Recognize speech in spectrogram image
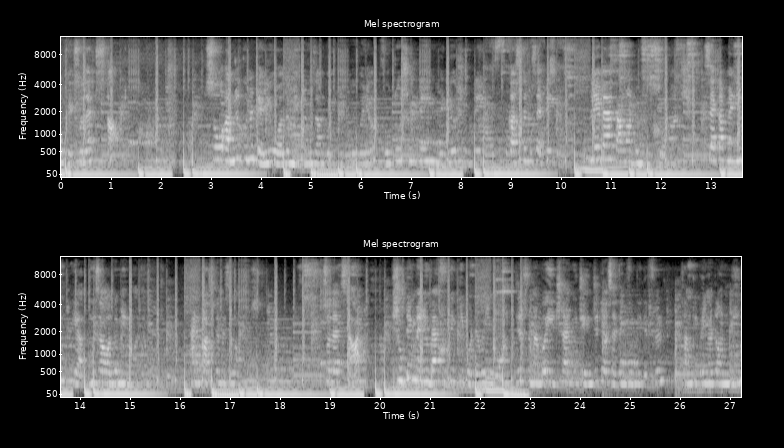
Okay, so let's start. So I'm just going to tell you all the menus I'm going to do over here. Photo shooting, video shooting, custom settings, playback I'm not going to do so much setup menu, yeah, these are all the main ones I'm going to do. And custom is the longest. So let's start. Shooting menu bank, you can keep whatever you want. Just remember each time you change it, your settings will be different. So I'm keeping it on B.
